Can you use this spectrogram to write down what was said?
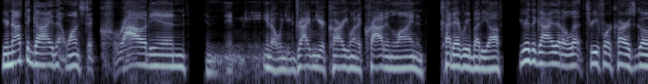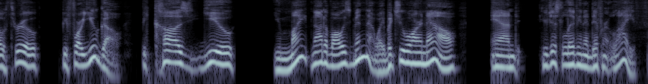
You're not the guy that wants to crowd in and, and, you know, when you're driving your car, you want to crowd in line and cut everybody off. You're the guy that'll let three, four cars go through before you go because you you might not have always been that way, but you are now. And you're just living a different life.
